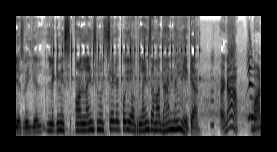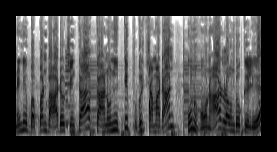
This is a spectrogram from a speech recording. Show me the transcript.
एस भैया, लेकिन इस ऑनलाइन समस्या का कोई ऑफलाइन समाधान नहीं है क्या? है ना? माननीय बब्बन बहादुर सिंह का कानूनी टिप विद समाधान उन होनहार लौंडों के लिए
